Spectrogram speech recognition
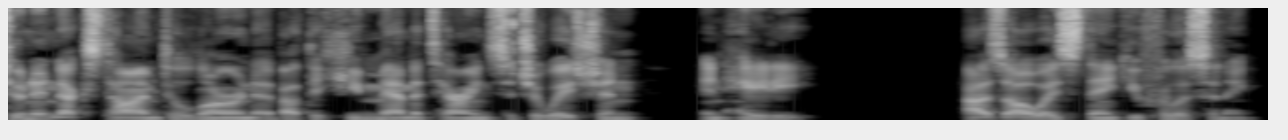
Tune in next time to learn about the humanitarian situation in Haiti. As always, thank you for listening.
